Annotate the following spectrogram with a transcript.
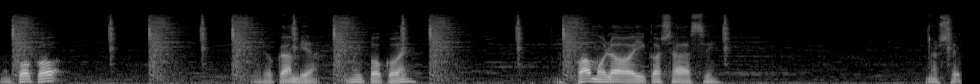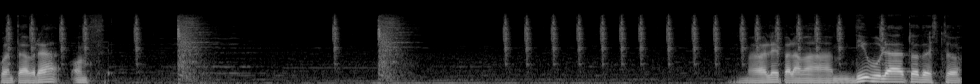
Un poco Pero cambia Muy poco, ¿eh? Pómulos y cosas así No sé cuánta habrá 11 Vale, para la mandíbula, todo esto.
